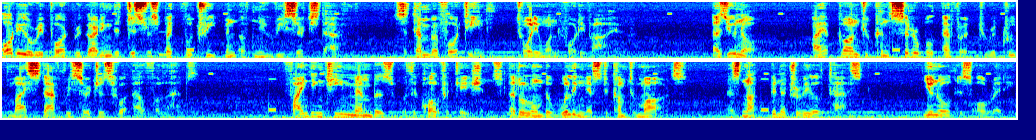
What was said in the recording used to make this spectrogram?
Audio report regarding the disrespectful treatment of new research staff. September 14th, 2145. As you know, I have gone to considerable effort to recruit my staff researchers for Alpha Labs. Finding team members with the qualifications, let alone the willingness to come to Mars, has not been a trivial task. You know this already.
